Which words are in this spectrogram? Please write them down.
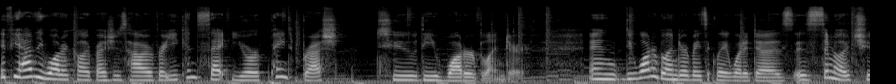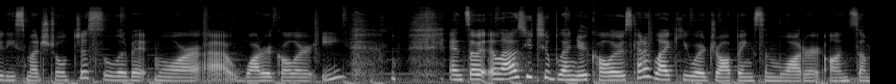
If you have the watercolor brushes, however, you can set your paintbrush to the water blender. And the water blender, basically what it does is similar to the smudge tool, just a little bit more uh, watercolor-y. and so it allows you to blend your colors kind of like you were dropping some water on some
